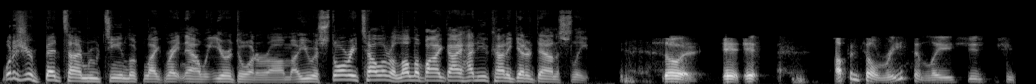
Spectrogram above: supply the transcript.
what does your bedtime routine look like right now with your daughter? Um, are you a storyteller, a lullaby guy? How do you kind of get her down to sleep? So it, it, it up until recently, she's she's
